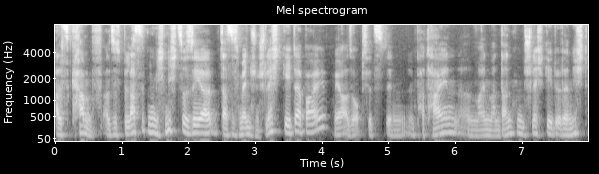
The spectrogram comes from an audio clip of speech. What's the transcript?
als Kampf. Also es belastet mich nicht so sehr, dass es Menschen schlecht geht dabei. Ja, also ob es jetzt den Parteien, äh, meinen Mandanten schlecht geht oder nicht,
